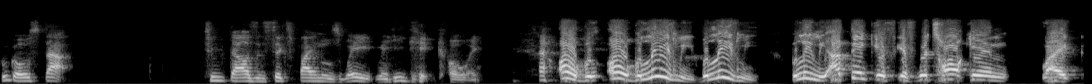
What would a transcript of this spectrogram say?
who go stop 2006 Finals Wade when he get going? Oh, be- oh, believe me, believe me, believe me. I think if if we're talking like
